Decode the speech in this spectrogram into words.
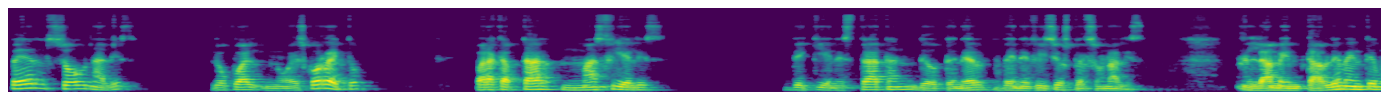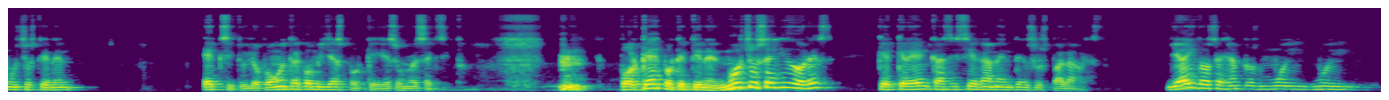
personales, lo cual no es correcto, para captar más fieles de quienes tratan de obtener beneficios personales. Lamentablemente muchos tienen éxito, y lo pongo entre comillas porque eso no es éxito. ¿Por qué? Porque tienen muchos seguidores que creen casi ciegamente en sus palabras. Y hay dos ejemplos muy, muy,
